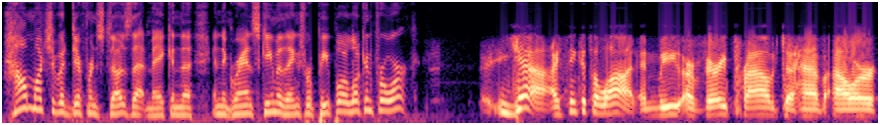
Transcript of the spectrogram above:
How much of a difference does that make in the in the grand scheme of things where people are looking for work? Yeah, I think it's a lot, and we are very proud to have our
